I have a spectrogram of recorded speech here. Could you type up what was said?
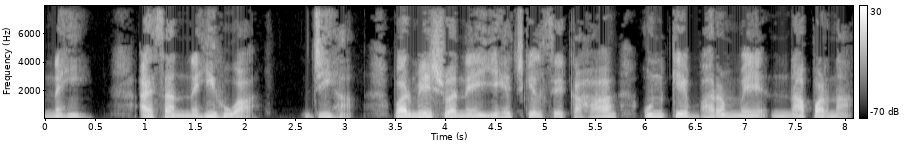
नहीं, ऐसा नहीं हुआ। जी हाँ परमेश्वर ने यहजकेल से कहा, उनके भरम में न पड़ना।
